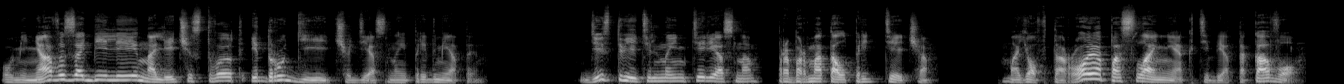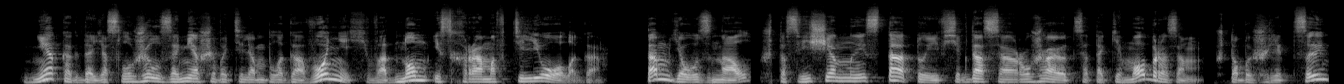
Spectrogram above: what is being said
У меня в изобилии наличествуют и другие чудесные предметы. «Действительно интересно», — пробормотал предтеча. «Мое второе послание к тебе таково. Некогда я служил замешивателем благовоний в одном из храмов телеолога. Там я узнал, что священные статуи всегда сооружаются таким образом, чтобы жрецы,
